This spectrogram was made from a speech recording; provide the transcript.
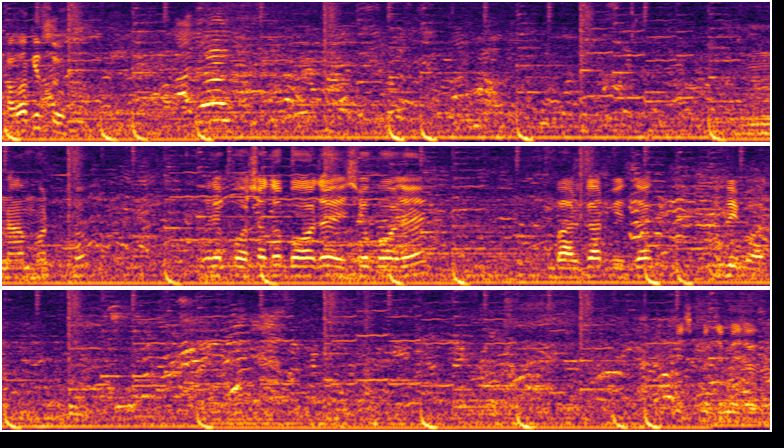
খাওয়া কিছু? নাম হট্ট এখানে প্রসাদও পাওয়া যায়, এসেও পাওয়া যায়। বার্গার, পিৎজা, খুবই পাওয়া যায়। জিনিস আছে।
